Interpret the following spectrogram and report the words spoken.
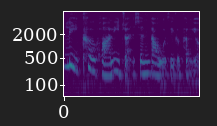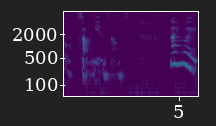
立刻华丽转身到我这个朋友上面，这样子。那因为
